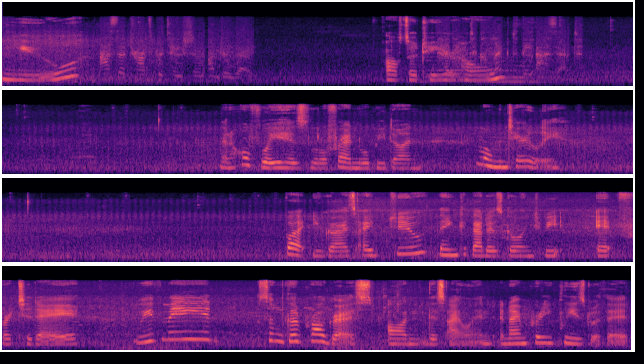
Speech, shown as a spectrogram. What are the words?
you Asset transportation underway. also to your Heading to home. collect the. Then hopefully his little friend will be done momentarily. But you guys, I do think that is going to be it for today. We've made some good progress on this island, and I'm pretty pleased with it.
